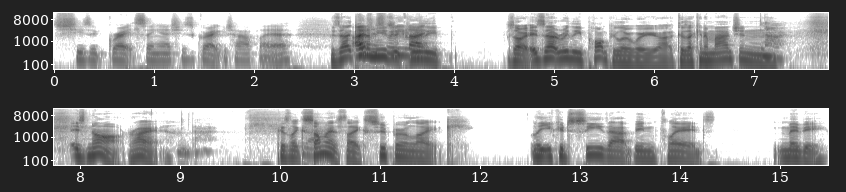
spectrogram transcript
she's a great singer she's a great guitar player Is that I kind of music really like- really? Sorry, is that really popular where you're at? Because I can imagine no it's not right. no. Because like No. some of it's like super like, like you could see that being played, maybe,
